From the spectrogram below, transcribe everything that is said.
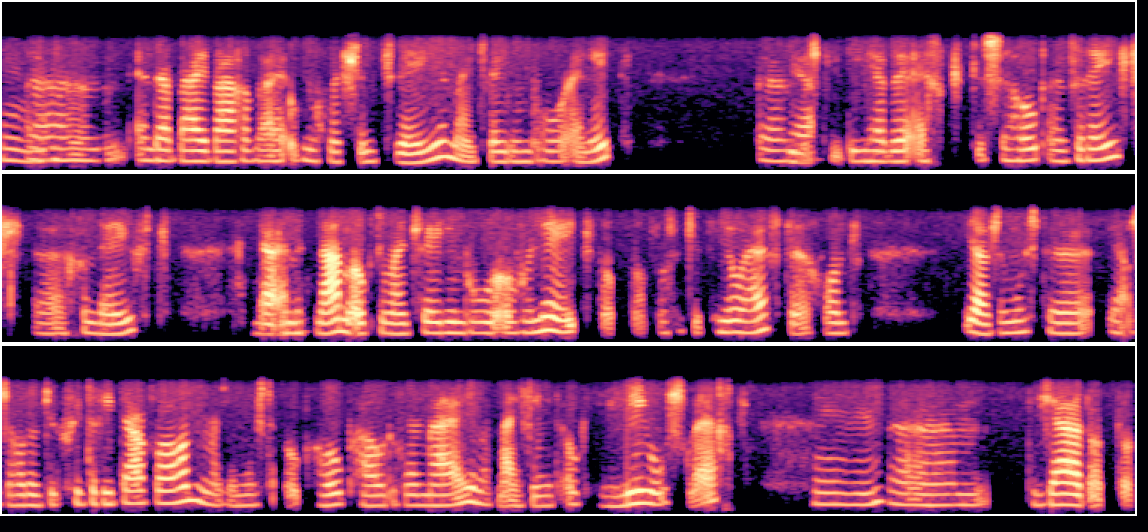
Mm -hmm. um, en daarbij waren wij ook nog met z'n tweeën, mijn tweelingbroer en ik. Um, ja. Dus die, die hebben echt tussen hoop en vrees uh, geleefd. Ja, en met name ook toen mijn tweelingbroer overleed, dat, dat was natuurlijk heel heftig. Want ja, ze moesten, ja, ze hadden natuurlijk verdriet daarvan, maar ze moesten ook hoop houden voor mij. Want mij ging het ook heel slecht. Mm -hmm. um, dus ja, dat, dat,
